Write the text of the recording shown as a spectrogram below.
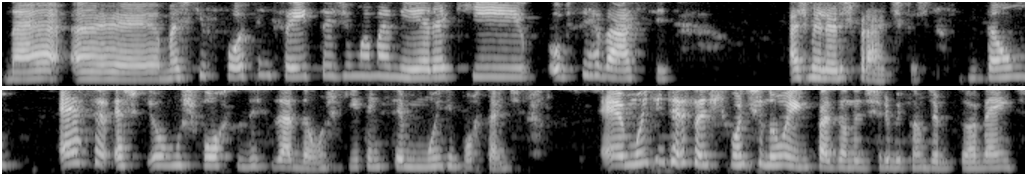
né? É, mas que fossem feitas de uma maneira que observasse as melhores práticas. Então, esse é um esforço dos cidadãos que tem que ser muito importante. É muito interessante que continuem fazendo distribuição de absorventes,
